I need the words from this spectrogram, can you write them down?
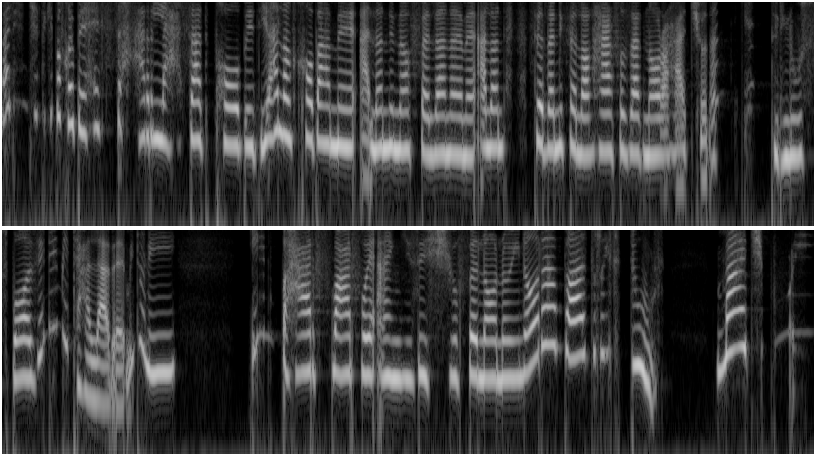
ولی اینجا دیگه بخوای به حس هر لحظت پا بدی الان خوابمه الان اینا فلانمه الان فلانی فلان حرف زد ناراحت شدن دیگه لوس بازی نمیطلبه می‌دونی؟ این حرف حرفای انگیزشی و فلان و اینا رو باید ریخت دور. مجبوری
